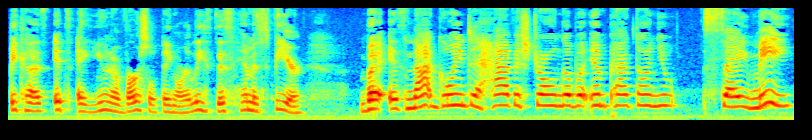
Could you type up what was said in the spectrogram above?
because it's a universal thing, or at least this hemisphere. But it's not going to have as strong of an impact on you, say me,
